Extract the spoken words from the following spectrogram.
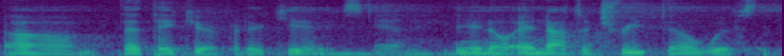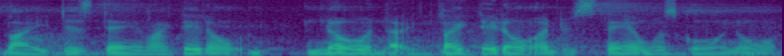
um, that they care for their kids. Yeah. You know, and not to treat them with like disdain, like they don't know and like, like they don't understand what's going on.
